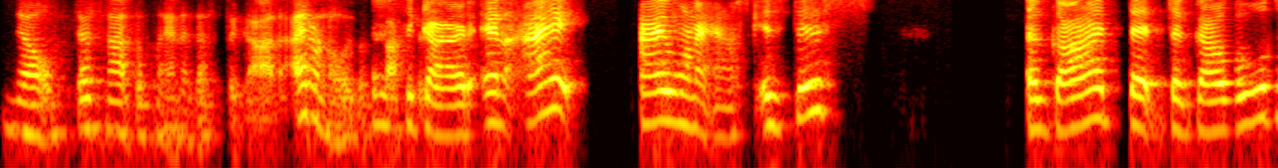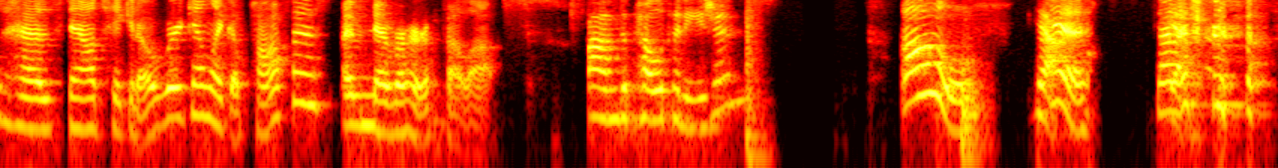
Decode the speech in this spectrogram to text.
no, that's not the planet. That's the god. I don't know what the that's the god. And I I want to ask: Is this a god that the Goa'uld has now taken over again, like Apophis? I've never heard of Pelops. Um, the Peloponnesians. Oh, yeah. Yes, that yes. I've heard of.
